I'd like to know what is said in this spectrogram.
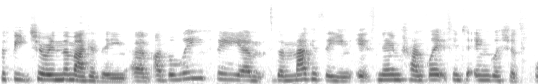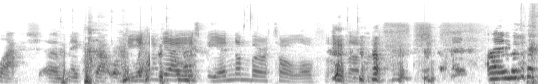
the feature in the magazine. Um, I believe the um, the magazine its name translates into English as Flash. Um, makes that Do you have the. ISBN number at all of, of that? I'm afraid,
